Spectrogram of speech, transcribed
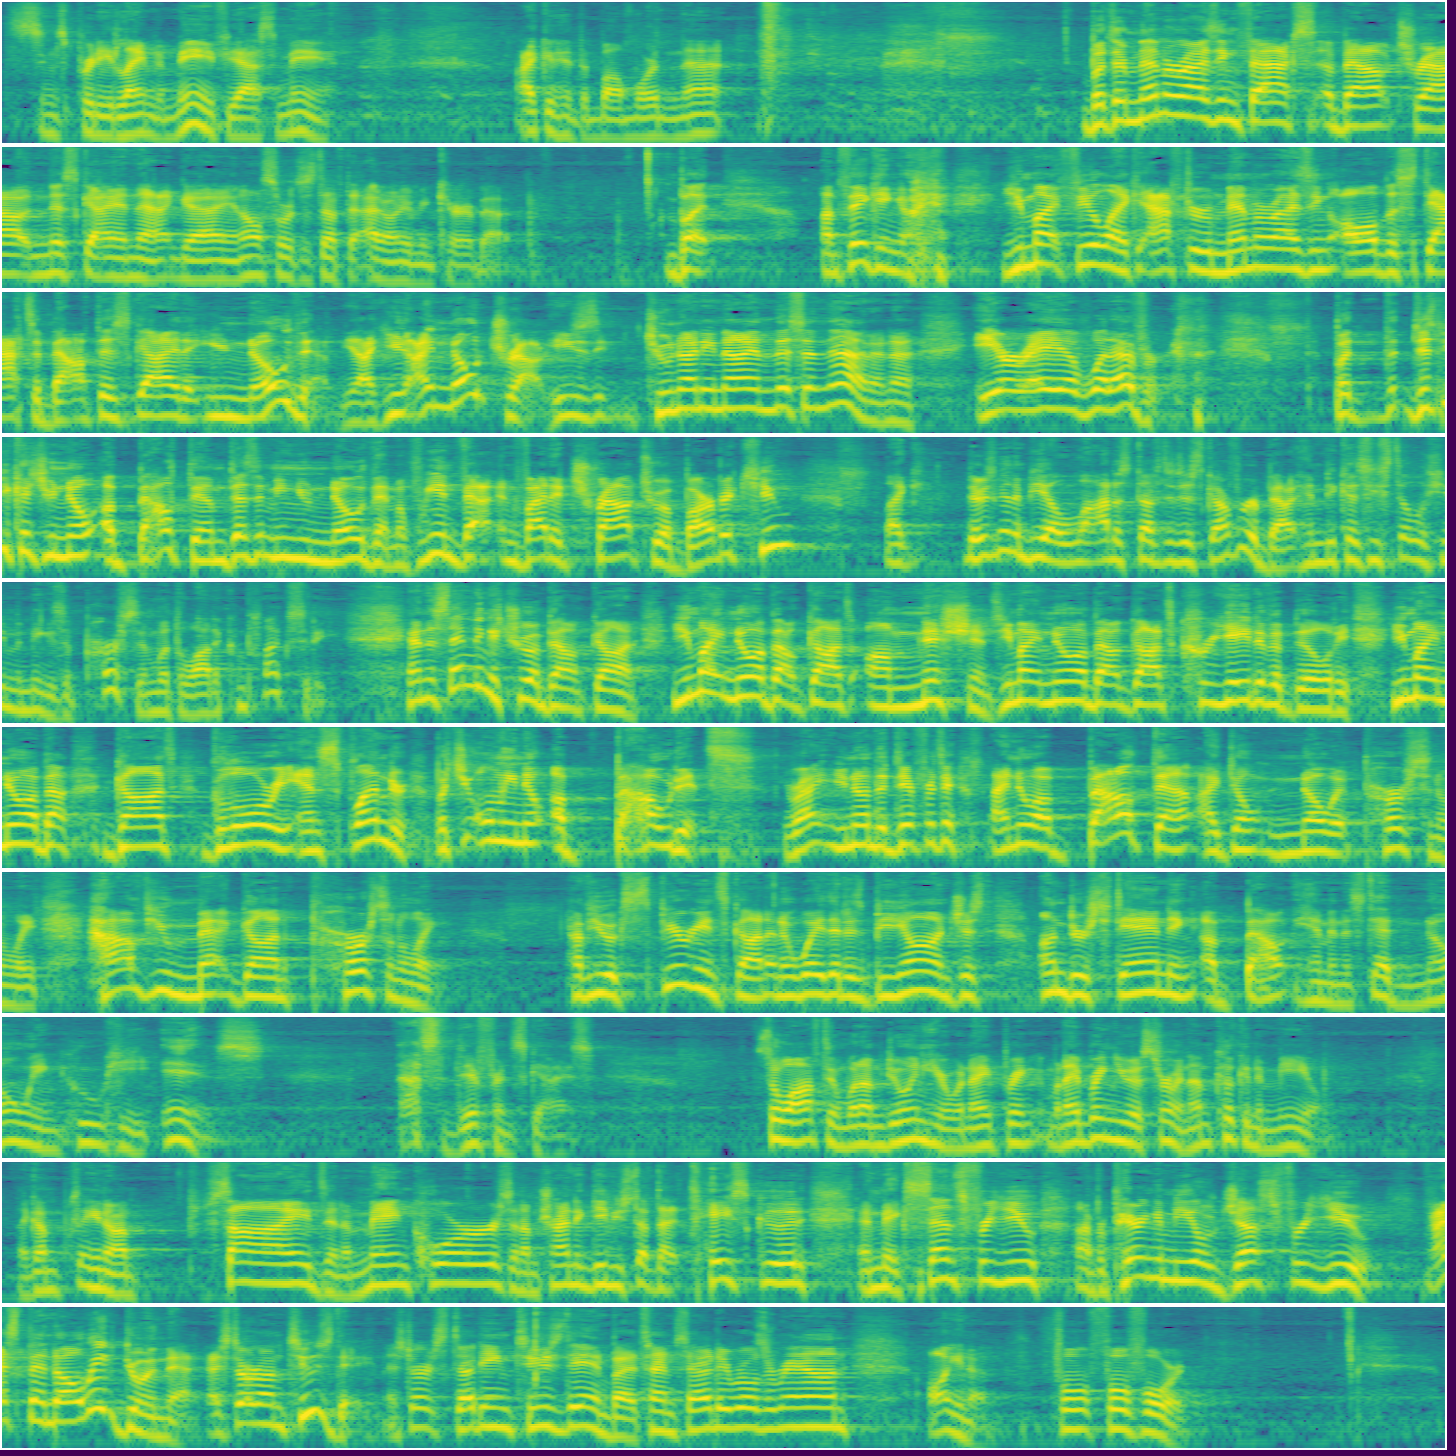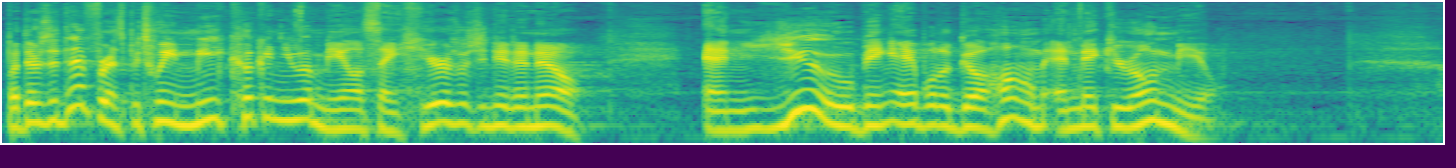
Seems pretty lame to me, if you ask me. I can hit the ball more than that. but they're memorizing facts about Trout and this guy and that guy and all sorts of stuff that I don't even care about. But I'm thinking you might feel like after memorizing all the stats about this guy that you know them. You're like, I know Trout. He's 299, this and that, and an ERA of whatever. But th- just because you know about them doesn't mean you know them. If we inv- invited Trout to a barbecue, like there's going to be a lot of stuff to discover about him because he's still a human being. He's a person with a lot of complexity. And the same thing is true about God. You might know about God's omniscience. You might know about God's creative ability. You might know about God's glory and splendor, but you only know about it, right? You know the difference? I know about that. I don't know it personally. Have you met God personally? Have you experienced God in a way that is beyond just understanding about Him and instead knowing who He is? That's the difference, guys. So often, what I'm doing here when I bring when I bring you a sermon, I'm cooking a meal. Like I'm, you know, sides and a main course, and I'm trying to give you stuff that tastes good and makes sense for you. I'm preparing a meal just for you. I spend all week doing that. I start on Tuesday. I start studying Tuesday, and by the time Saturday rolls around, all you know, full full forward. But there's a difference between me cooking you a meal and saying, "Here's what you need to know." And you being able to go home and make your own meal.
